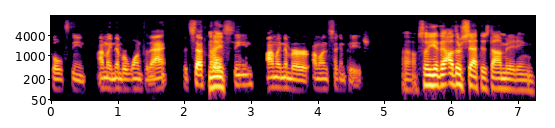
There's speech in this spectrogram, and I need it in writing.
Goldstein. I'm like number one for that. But Seth Nice. Goldstein, I'm like number I'm on the second page. Oh, so yeah, the other Seth is dominating.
